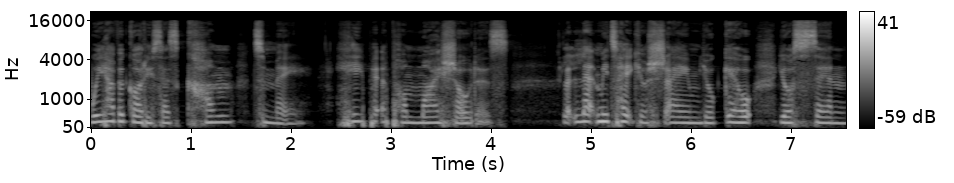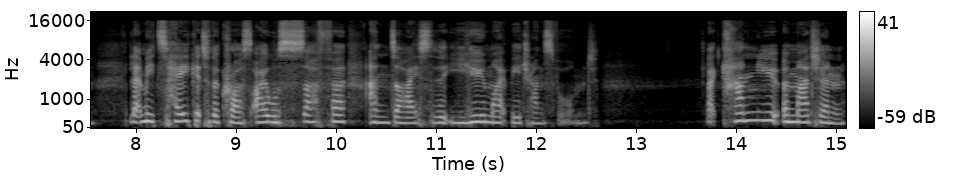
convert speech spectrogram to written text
We have a God who says, Come to me, heap it upon my shoulders. Let, let me take your shame, your guilt, your sin. Let me take it to the cross. I will suffer and die so that you might be transformed. Like, can you imagine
